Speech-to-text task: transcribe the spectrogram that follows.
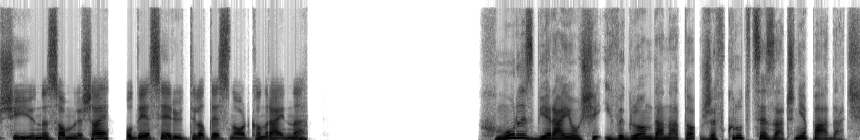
Skyene samler seg, og det ser ut til at det snart kan regne. Chmury zbierają się i wygląda na to, że wkrótce zacznie padać.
